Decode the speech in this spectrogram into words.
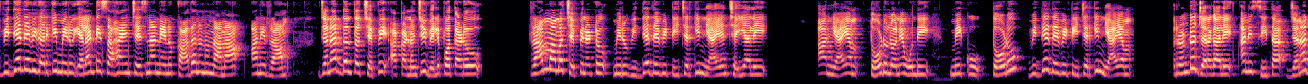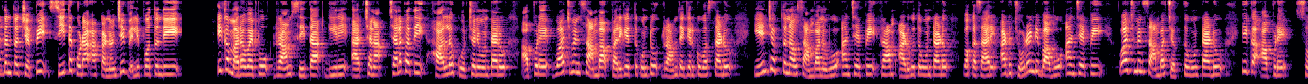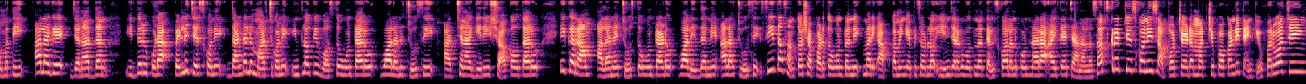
విద్యాదేవి గారికి మీరు ఎలాంటి సహాయం చేసినా నేను కాదనను నానా అని రామ్ జనార్దన్తో చెప్పి అక్కడి నుంచి వెళ్ళిపోతాడు. రామ్ మామ చెప్పినట్టు మీరు విద్యాదేవి టీచర్కి న్యాయం చెయ్యాలి. ఆ న్యాయం తోడులోనే ఉంది. మీకు తోడు విద్యాదేవి టీచర్కి న్యాయం. రెండూ జరగాలి అని సీత జనార్దన్తో చెప్పి సీత కూడా అక్కడి నుంచి వెళ్ళిపోతుంది. ఇక మరోవైపు రామ్ సీత గిరి అర్చన చలపతి హాల్లో కూర్చొని ఉంటారు. అప్పుడే వాచ్మెన్ సాంబా పరిగెత్తుకుంటూ రామ్ దగ్గరకు వస్తాడు. ఏం చెప్తున్నావు సాంబా నువ్వు? అని చెప్పి రామ్ అడుగుతూ ఉంటాడు. ఒకసారి అటు చూడండి బాబు అని చెప్పి వాచ్మెన్ సాంబా చెప్తూ ఉంటాడు. ఇక అప్పుడే సుమతి అలాగే జనార్దన్ ఇద్దరు కూడా పెళ్ళి చేసుకొని దండలు మార్చుకొని ఇంట్లోకి వస్తూ ఉంటారు. వాళ్ళని చూసి అర్చన గిరి షాక్ అవుతారు. ఇక రామ్ అలానే చూస్తూ ఉంటాడు. వాళ్ళిద్దరిని అలా చూసి సీత సంతోషపడుతూ ఉంటుంది. మరి అప్కమింగ్ ఎపిసోడ్లో ఏం జరగబోతుందో తెలుసుకోవాలనుకుంటున్నారా? అయితే ఛానల్ను సబ్స్క్రైబ్ చేసుకొని సపోర్ట్ చేయడం మర్చిపోకండి. Thank you for watching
